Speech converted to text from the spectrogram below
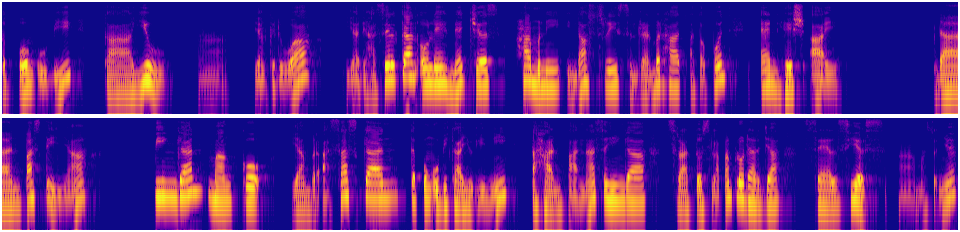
tepung ubi kayu. Ha. Yang kedua, ia dihasilkan oleh Nature's Harmony Industry Sendirian Berhad ataupun NHI. Dan pastinya pinggan mangkuk yang berasaskan tepung ubi kayu ini tahan panas sehingga 180 darjah Celsius. Ha, maksudnya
